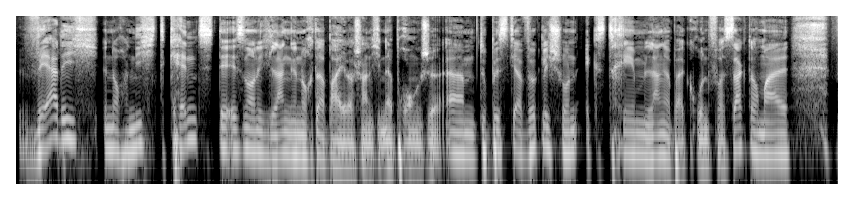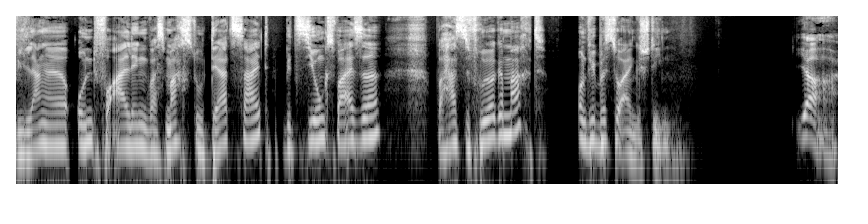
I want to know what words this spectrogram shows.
wer dich noch nicht kennt, der ist noch nicht lange noch dabei wahrscheinlich in der Branche. Ähm, du bist ja wirklich schon extrem lange bei Grundfos. Sag doch mal, wie lange und vor allen Dingen, was machst du derzeit? Beziehungsweise, was hast du früher gemacht und wie bist du eingestiegen? Ja,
